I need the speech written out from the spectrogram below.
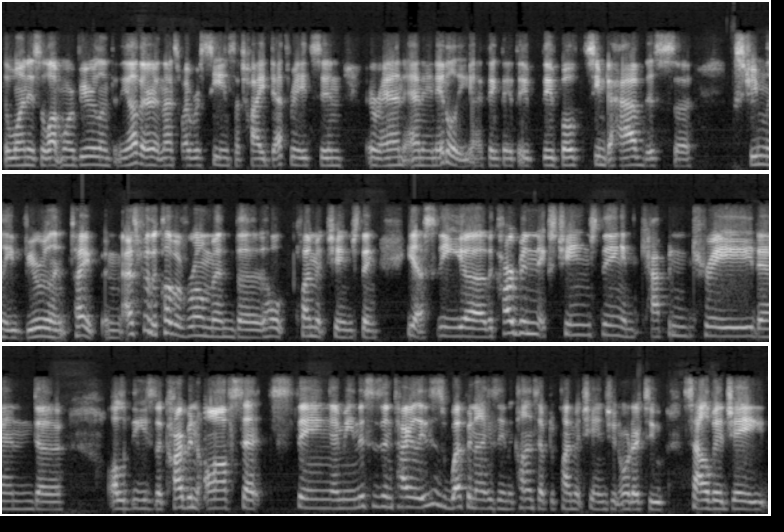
the one is a lot more virulent than the other, and that's why we're seeing such high death rates in Iran and in Italy. I think that they they both seem to have this. Uh, extremely virulent type. And as for the Club of Rome and the whole climate change thing, yes, the uh, the carbon exchange thing and cap and trade and uh, all of these the carbon offsets thing. I mean, this is entirely this is weaponizing the concept of climate change in order to salvage a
